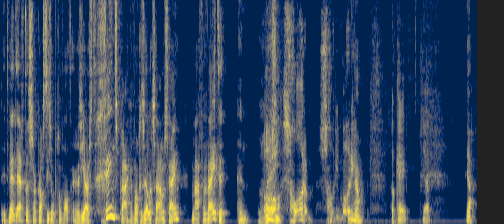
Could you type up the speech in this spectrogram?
Dit werd echter sarcastisch opgevat. Er is juist geen sprake van gezellig samen zijn, maar verwijten en ruzie. Oh, schorm. Schorrimorri. Ja. Oké, ja. Ja.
